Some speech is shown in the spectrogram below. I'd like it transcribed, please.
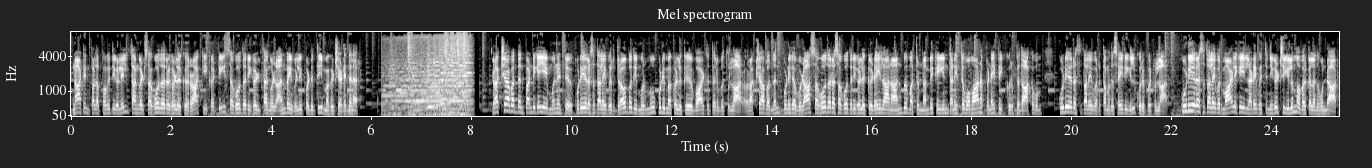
நாட்டின் பல பகுதிகளில் தங்கள் சகோதரர்களுக்கு ராக்கி கட்டி சகோதரிகள் தங்கள் அன்பை வெளிப்படுத்தி மகிழ்ச்சி அடைந்தனர் ரக்ஷாபந்தன் பண்டிகையை முன்னிட்டு குடியரசுத் தலைவர் திரௌபதி முர்மு குடிமக்களுக்கு வாழ்த்து தெரிவித்துள்ளார். ரக்ஷாபந்தன் புனித விழா சகோதர சகோதரிகளுக்கு இடையிலான அன்பு மற்றும் நம்பிக்கையின் தனித்துவமான பிணைப்பை குறிப்பதாகவும் குடியரசுத் தலைவர் தமது செய்தியில் குறிப்பிட்டுள்ளார். குடியரசுத் தலைவர் மாளிகையில் நடைபெற்ற நிகழ்ச்சியிலும் அவர் கலந்து கொண்டார்.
